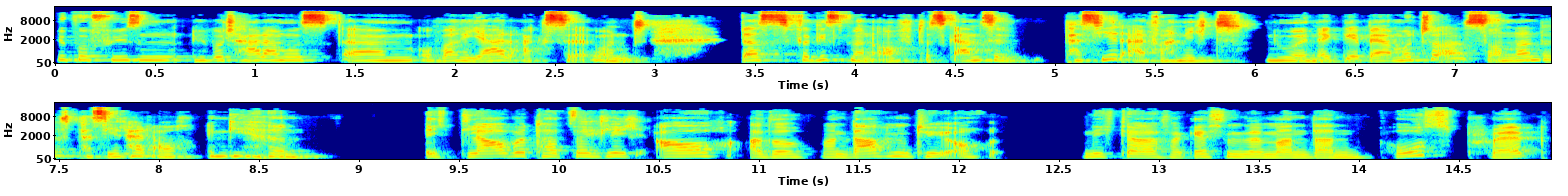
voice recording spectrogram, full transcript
Hypophysen, Hypothalamus, ähm, Ovarialachse. Und das vergisst man oft. Das Ganze passiert einfach nicht nur in der Gebärmutter, sondern das passiert halt auch im Gehirn. Ich glaube tatsächlich auch, also man darf natürlich auch nicht dabei vergessen, wenn man dann Post-Prep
